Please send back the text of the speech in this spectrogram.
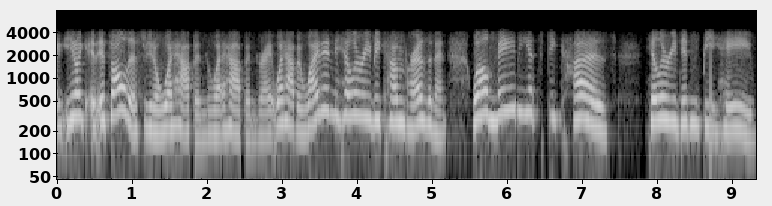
you know, it's all this, you know, what happened, what happened, right? What happened? Why didn't Hillary become president? Well, maybe it's because Hillary didn't behave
